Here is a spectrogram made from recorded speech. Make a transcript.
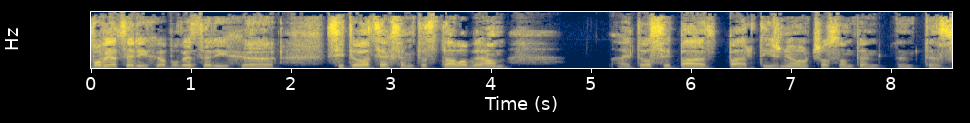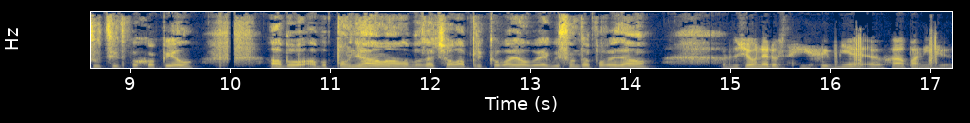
Vo viacerých, vo viacerých situáciách sa mi to stalo behom aj to asi pár, pár týždňov, čo som ten, ten, ten súcit pochopil, alebo, alebo poňal, alebo začal aplikovať, alebo jak by som to povedal protože on je dost chybně eh, chápaný, že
